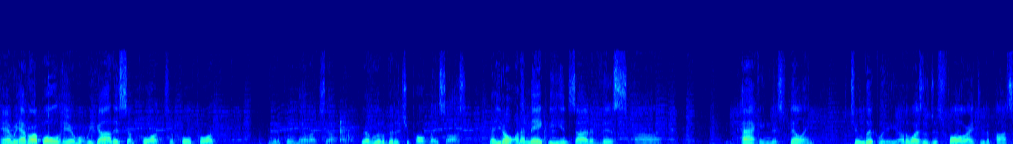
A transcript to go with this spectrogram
and we have our bowl here, and what we got is some pork, some pulled pork. We're going to put in there like so. We have a little bit of chipotle sauce. Now, you don't want to make the inside of this uh, packing, this filling, too liquidy, otherwise it'll just fall right through the pot.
